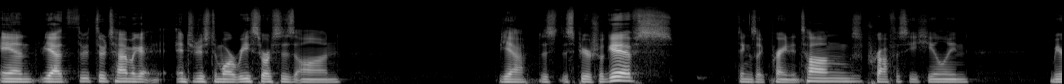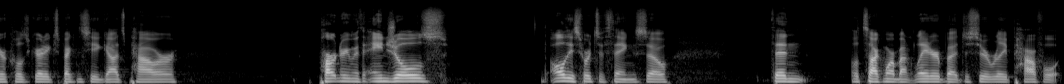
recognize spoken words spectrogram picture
and yeah, through through time, I got introduced to more resources on, yeah, this the spiritual gifts, things like praying in tongues, prophecy, healing, miracles, great expectancy, of God's power, partnering with angels, all these sorts of things. So then we'll talk more about it later, but just sort of really powerful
